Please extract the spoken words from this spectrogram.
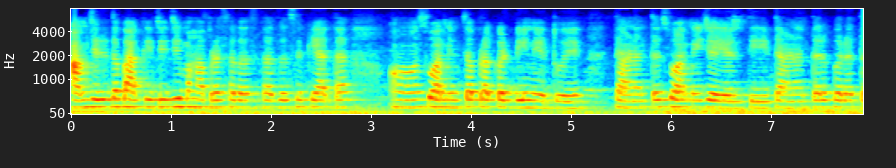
आमच्या तिथं बाकीचे जे महाप्रसाद असतात जसं की आता स्वामींचा प्रकट दिन येतोय. त्यानंतर स्वामी जयंती त्यानंतर परत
